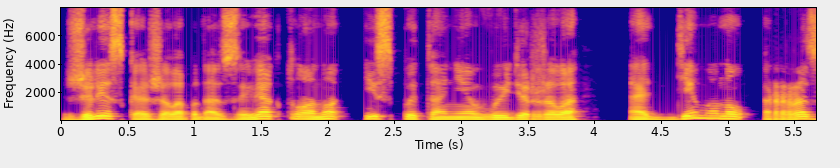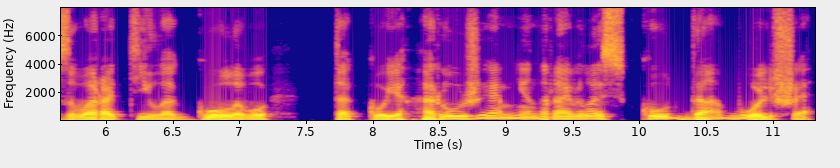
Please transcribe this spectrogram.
Железка жалобно звякнула, но испытание выдержала, а демону разворотила голову. Такое оружие мне нравилось куда больше.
